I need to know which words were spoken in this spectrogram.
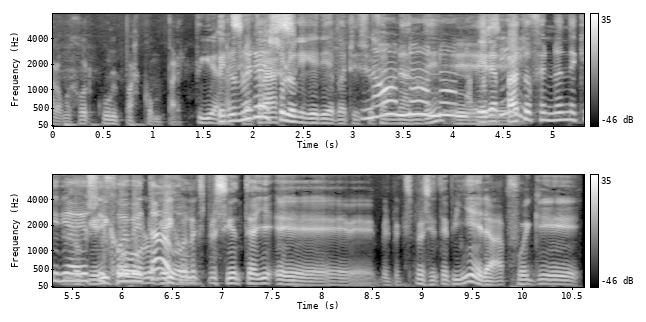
a lo mejor culpas compartidas. Pero no era eso lo que quería Patricio Fernández. No, no, eh, era Pato Fernández quería eso y fue vetado. Lo que dijo el expresidente, eh, el expresidente Piñera fue que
